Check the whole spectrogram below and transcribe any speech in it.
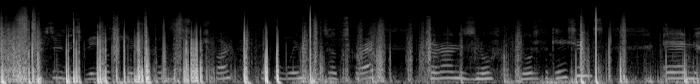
after this video, search for the search bar, click the win and subscribe. Turn on his no- notifications and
